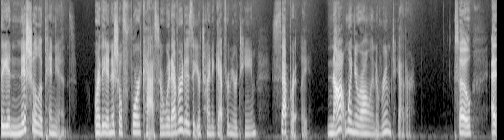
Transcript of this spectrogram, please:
the initial opinions or the initial forecasts or whatever it is that you're trying to get from your team separately, not when you're all in a room together. So, uh,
